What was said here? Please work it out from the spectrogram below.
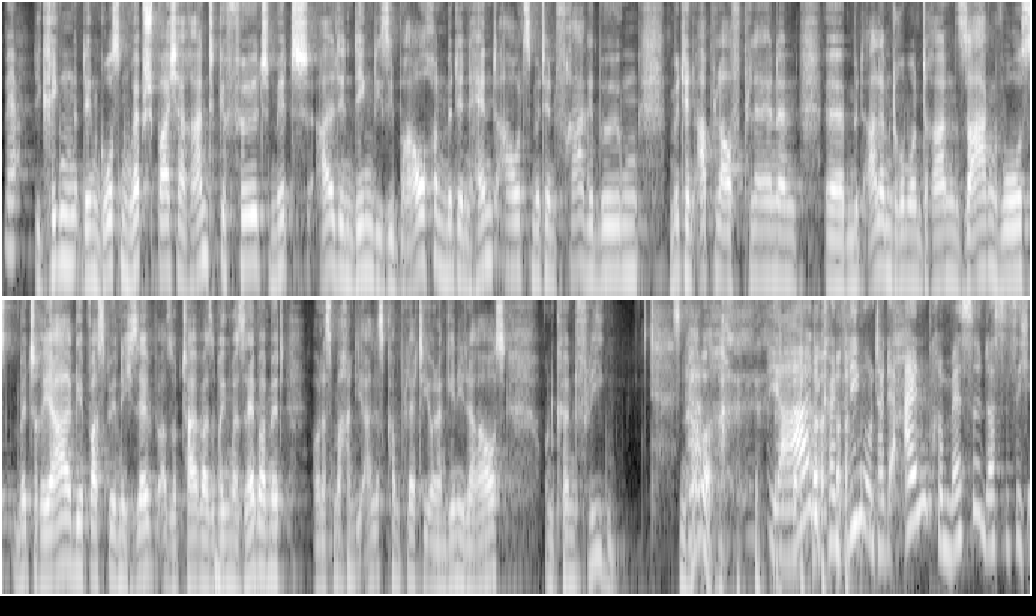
Ja. Die kriegen den großen Webspeicher randgefüllt mit all den Dingen, die sie brauchen, mit den Handouts, mit den Fragebögen, mit den Ablaufplänen, äh, mit allem drum und dran, sagen, wo es Material gibt, was wir nicht selbst, also teilweise bringen wir selber mit, aber das machen die alles komplett und dann gehen die da raus und können fliegen. Das ist ein Hammer. Ja, die können fliegen unter der einen Prämisse, dass sie sich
